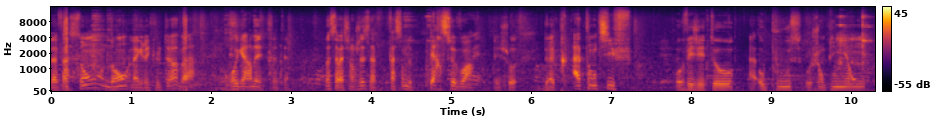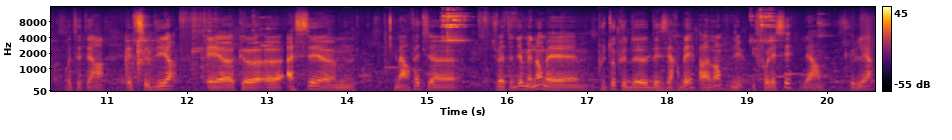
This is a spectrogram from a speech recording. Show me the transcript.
la façon dont l'agriculteur va regarder sa terre. Ça, ça va changer sa façon de percevoir les choses, d'être attentif aux végétaux, aux pousses, aux champignons, etc. Et de se dire, et euh, que euh, assez. euh, bah, en fait, euh, tu vas te dire, mais non, mais plutôt que de désherber, par exemple, il faut laisser l'herbe. Parce que l'herbe,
